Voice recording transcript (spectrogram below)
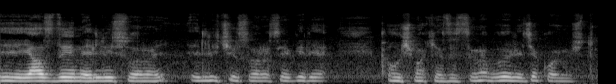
e, yazdığım 53 sonra 53 yıl sonra sevgiliye kavuşmak yazısına böylece koymuştum.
